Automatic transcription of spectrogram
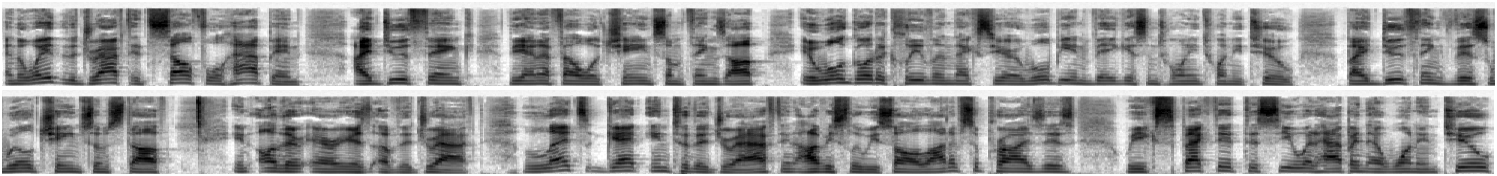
and the way the draft itself will happen. I do think the NFL will change some things up. It will go to Cleveland next year, it will be in Vegas in 2022. But I do think this will change some stuff in other areas of the draft. Let's get into the draft. And obviously, we saw a lot of surprises. We expected to see what happened at one and two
